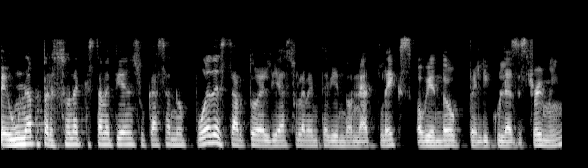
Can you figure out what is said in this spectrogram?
Eh, una persona que está metida en su casa no puede estar todo el día solamente viendo Netflix o viendo películas de streaming.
